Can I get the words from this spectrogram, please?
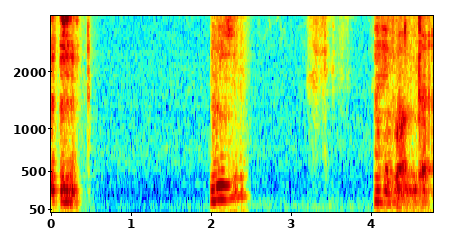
Hmm. I wonder.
